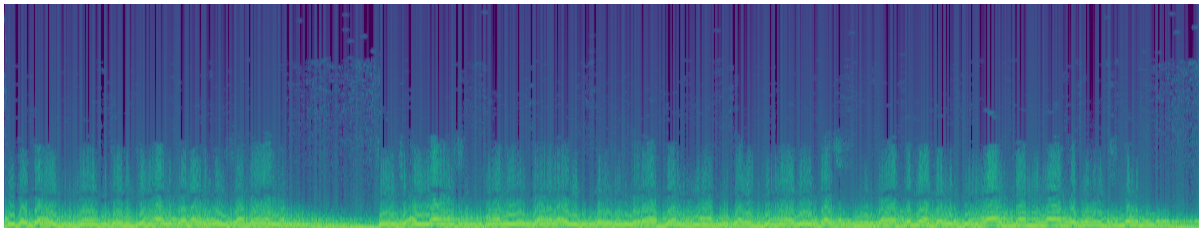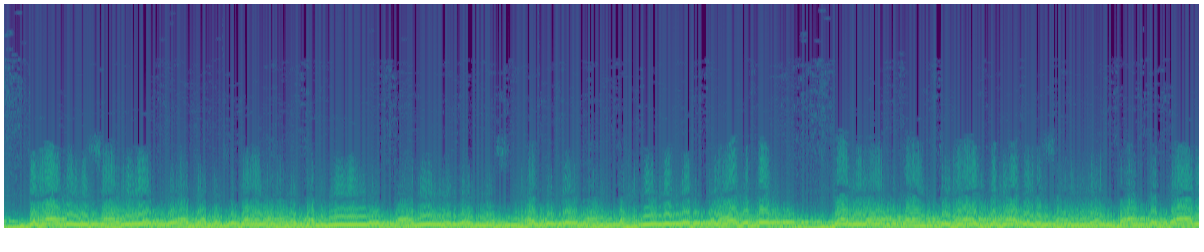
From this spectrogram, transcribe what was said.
البتہ منافقان جهاد کرنا بزبان چونکہ اللہ سبحانہ وتعالی اس پیغمبر با منافقان جہاد دستور داتا بل جہاد سیاد جہاد لسانیت کو عجب زبان آن تبلیغ و تعلیم و نصیحت و آن تحدید و اطلاع کو با منافقان جہاد جہاد لسانیت. با تکار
